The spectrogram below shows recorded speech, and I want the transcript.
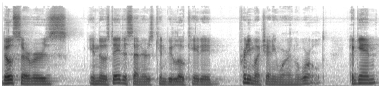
those servers in those data centers can be located pretty much anywhere in the world. Again,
